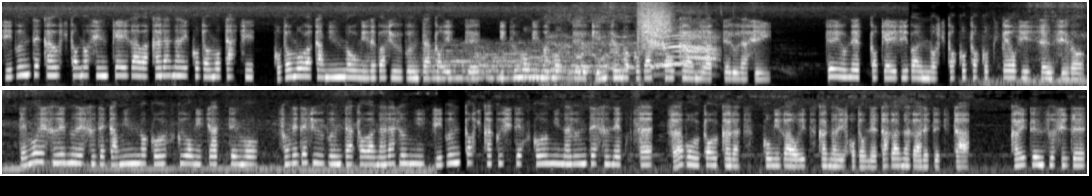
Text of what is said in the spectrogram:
自分で買う人の神経がわからない子供たち。子供は他人のを見れば十分だと言って、いつも見守ってる近所の子がストーカーに遭ってるらしい。っていうネット掲示板の一言コピペを実践しろ。でも SNS で他人の幸福を見ちゃっても、それで十分だとはならずに自分と比較して不幸になるんですね草。さあ冒頭からツッコミが追いつかないほどネタが流れてきた。回転寿司で、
